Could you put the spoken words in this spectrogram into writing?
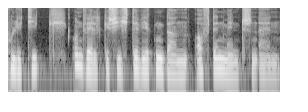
Politik und Weltgeschichte wirken dann auf den Menschen ein.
